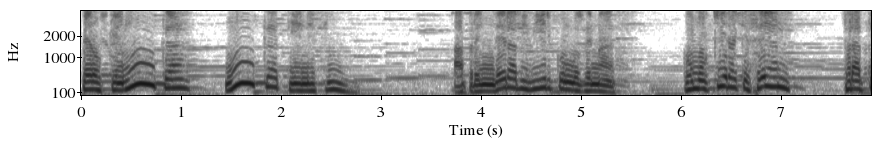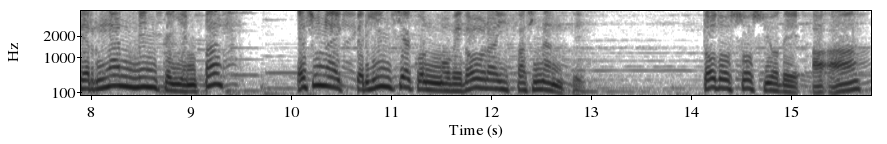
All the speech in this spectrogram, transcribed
pero que nunca, nunca tiene fin. Aprender a vivir con los demás, como quiera que sean, fraternalmente y en paz, es una experiencia conmovedora y fascinante. Todo socio de AA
